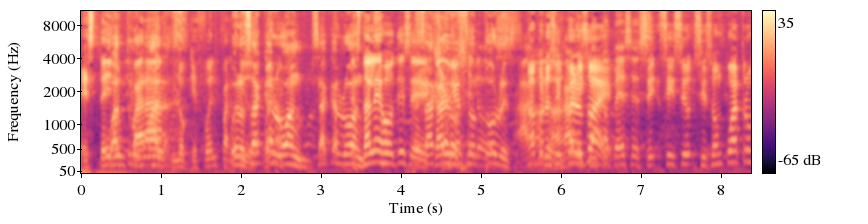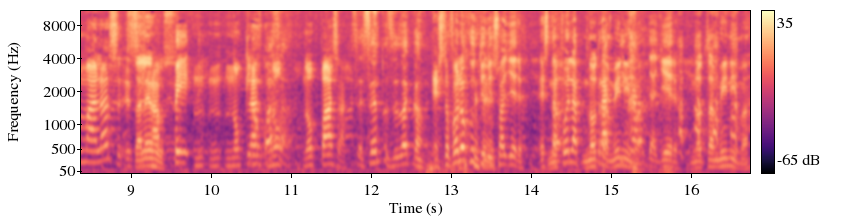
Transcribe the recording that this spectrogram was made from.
Stadium, Cuatro para malas. lo que fue el partido. Bueno, saca a Bueno, Roan, saca a Roan. Está lejos, dice Saca Carlos. Gerson Torres. Ah, No, pero sí, pero. ¿cuántas veces? Si, si, si, si son cuatro malas, es Está lejos. no, No no, pasa. no pasa. 60 se saca. Esto fue lo que utilizó ayer. Esta No- fue la nota práctica mínima. de ayer. Nota mínima.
